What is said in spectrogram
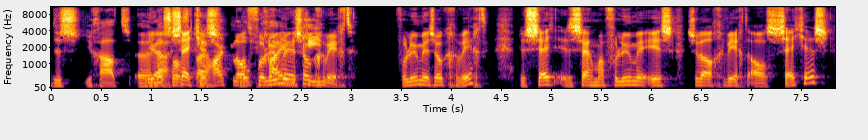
Dus je gaat ja, net zoals setjes. bij hardlopen. Want volume ga je is ook gewicht. Volume is ook gewicht. Dus set, zeg maar, volume is zowel gewicht als setjes,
